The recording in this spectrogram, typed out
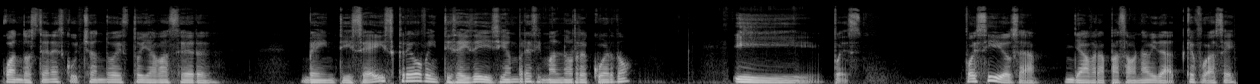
cuando estén escuchando esto ya va a ser 26, creo, 26 de diciembre, si mal no recuerdo. Y pues, pues sí, o sea, ya habrá pasado Navidad, que fue hace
